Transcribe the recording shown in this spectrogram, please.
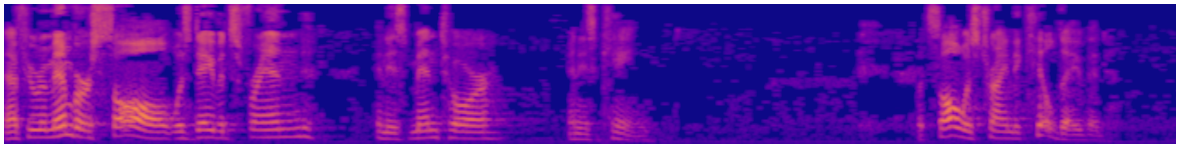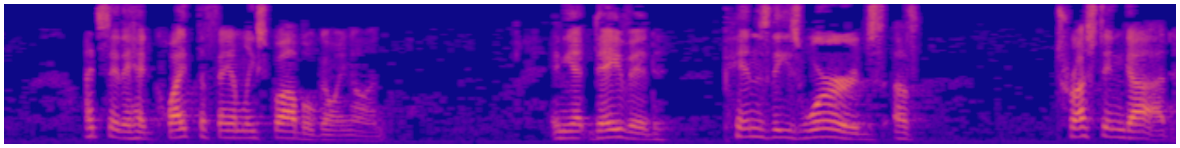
Now, if you remember, Saul was David's friend and his mentor and his king. But Saul was trying to kill David. I'd say they had quite the family squabble going on. And yet, David pins these words of trust in God,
